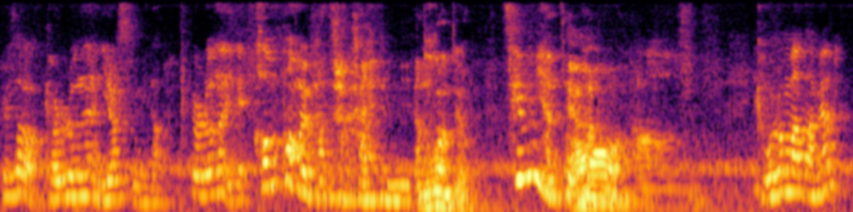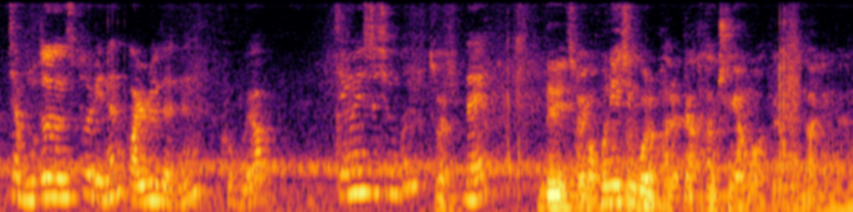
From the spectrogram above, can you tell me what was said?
그래서 결론은 이렇습니다. 결론은 이제 confirm을 받으러 가야 됩니다. 누구한테요? 세훈이한테요. 아, 결혼만 하면 제 모든 스토리는 완료되는 거고요. 질문 있으신 분? 저요. 네. 근데 저희가 혼인 신고를 받을 때가 가장 중요한 것 같아요. 제 생각에는.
